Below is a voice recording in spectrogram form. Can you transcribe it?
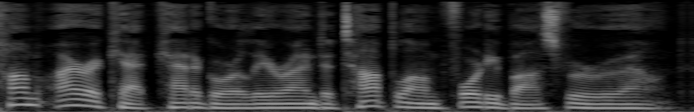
Tom Irakat Categorlirein de Toplom 40 Bosfuru Ound.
